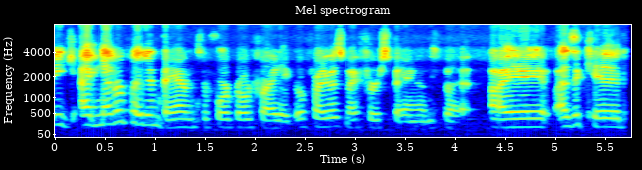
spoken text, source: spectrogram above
Be, I've never played in bands before Girl Friday. Girl Friday was my first band, but I, as a kid,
